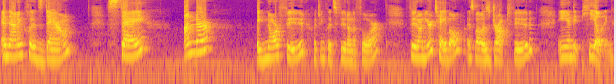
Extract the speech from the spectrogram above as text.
and that includes down, stay, under, ignore food, which includes food on the floor, food on your table, as well as dropped food, and heeling.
